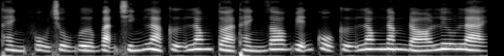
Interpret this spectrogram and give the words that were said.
Thành phủ chủ vừa vặn chính là Cự Long tòa thành do viễn cổ Cự Long năm đó lưu lại.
